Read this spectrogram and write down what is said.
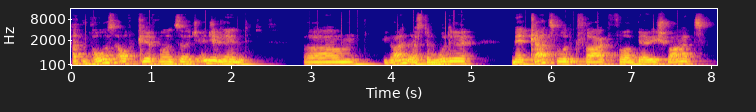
hat einen Post aufgegriffen von Search Engine Land. Ähm, wie war das? Da wurde Matt Katz wurde gefragt von Barry Schwarz,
